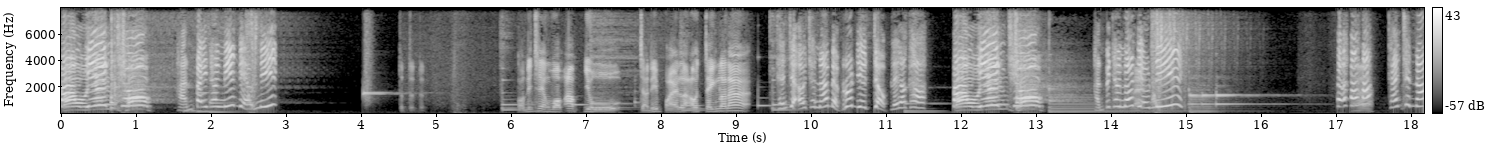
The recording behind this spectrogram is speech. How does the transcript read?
เป่ายิงชอบหันไปทางนี้เดี๋ยวนี้ ตอนนี้ฉันยังวอร์มอัพอยู่ จากนี้ไปละเอาจริงแล้วนะ ฉันจะเอาชนะแบบรวดเดียวจบเลยล่ะค่ะ เป่ายิงชอบหันไปทางโน้นเดี๋ยวนี้นะฉัน ชนะ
